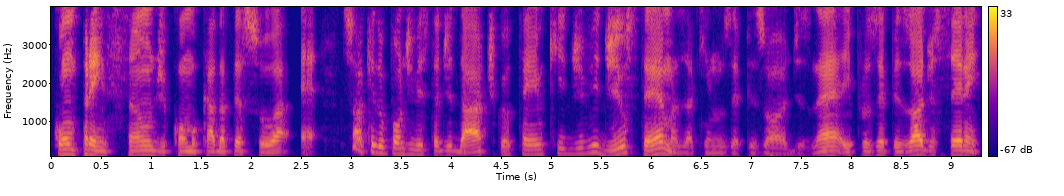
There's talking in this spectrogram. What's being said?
compreensão de como cada pessoa é. Só que do ponto de vista didático, eu tenho que dividir os temas aqui nos episódios, né? E para os episódios serem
